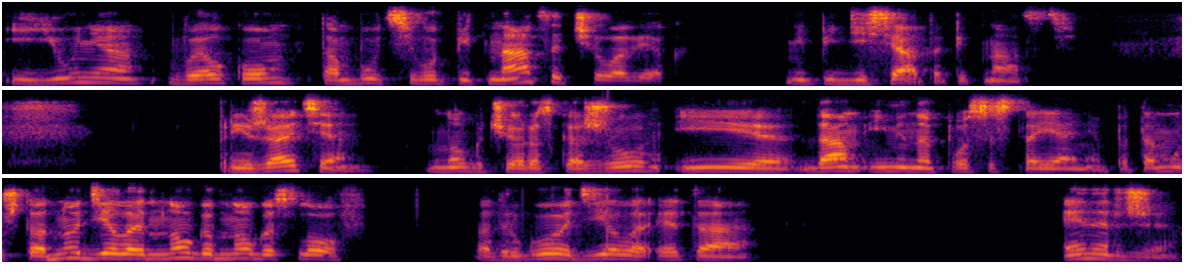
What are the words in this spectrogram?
июня, welcome, там будет всего 15 человек, не 50, а 15. Приезжайте, много чего расскажу и дам именно по состоянию, потому что одно дело много-много слов, а другое дело это energy,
